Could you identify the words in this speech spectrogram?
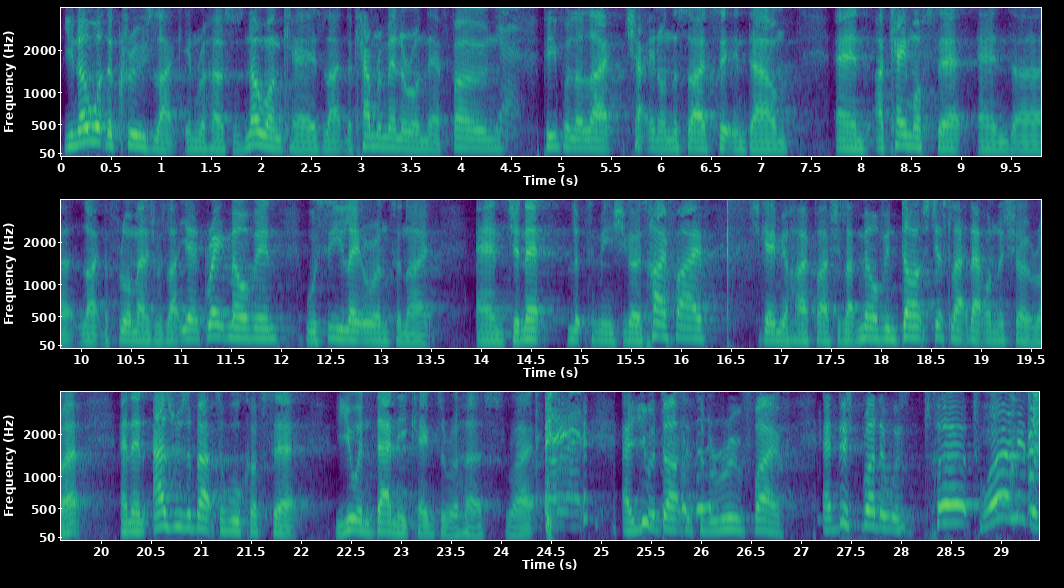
you know what the crew's like in rehearsals? No one cares. Like the cameramen are on their phones. Yeah. People are like chatting on the side, sitting down. And I came off set and, uh, like the floor manager was like, yeah, great, Melvin. We'll see you later on tonight. And Janette looked at me. She goes, high five. She gave me a high five. She's like, Melvin, dance just like that on the show, right? And then as we was about to walk off set, you and Danny came to rehearse, right? and you were dancing to Maroon 5. And this brother was tur- twirling and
